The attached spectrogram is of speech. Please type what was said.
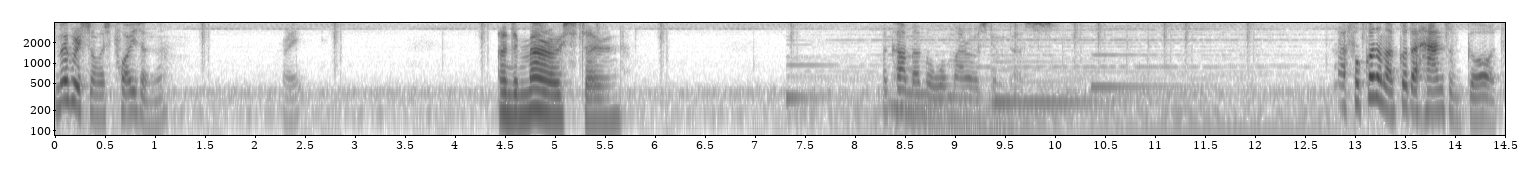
Mercury stone is poison, huh? right? And a marrow stone. I can't remember what Marrow Stone does. I've forgotten I've got the hands of God.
